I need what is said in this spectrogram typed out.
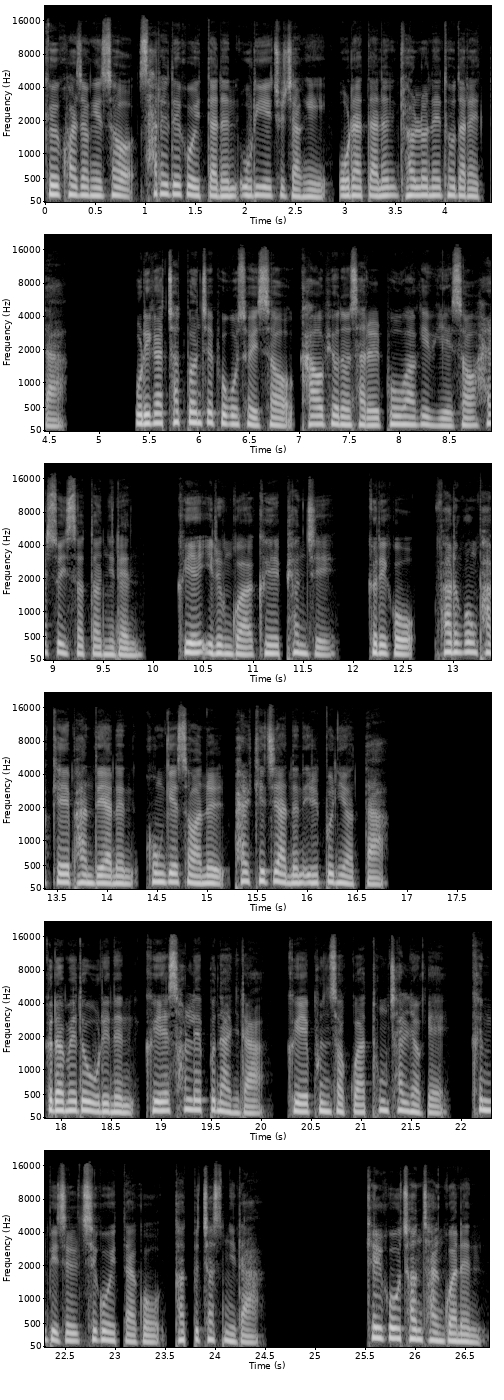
그 과정에서 살해되고 있다는 우리의 주장이 옳았다는 결론에 도달했다. 우리가 첫 번째 보고서에서 가오 변호사를 보호하기 위해서 할 수 있었던 일은 그의 이름과 그의 편지 그리고 파른공 박해에 반대하는 공개 서한을 밝히지 않는 일뿐이었다. 그럼에도 우리는 그의 설레뿐 아니라 그의 분석과 통찰력에 큰 빚을 지고 있다고 덧붙였습니다. 킬고 전 장관은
